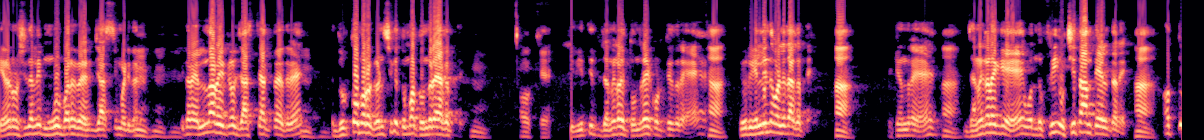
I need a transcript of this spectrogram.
ಎರಡು ವರ್ಷದಲ್ಲಿ ಮೂರು ಬಾರಿ ಜಾಸ್ತಿ ಮಾಡಿದ್ದಾರೆ. ಇದರ ಎಲ್ಲಾ ರೇಟ್ಗಳು ಜಾಸ್ತಿ ಆಗ್ತಾ ಇದ್ರೆ ಹ್ಮ್, ಹ್ಮ್. ದುಡ್ಡು ಬರೋ ಗಂಡಸಿಗೆ ತುಂಬಾ ತೊಂದರೆ ಆಗುತ್ತೆ ಓಕೆ ಈ ರೀತಿ ಜನಗಳಿಗೆ ತೊಂದರೆ ಕೊಡ್ತಿದ್ರೆ. ಇವ್ರು ಎಲ್ಲಿಂದ ಒಳ್ಳೇದಾಗುತ್ತೆ. ಯಾಕಂದ್ರೆ ಜನಗಳಿಗೆ ಒಂದು ಫ್ರೀ ಉಚಿತ ಅಂತ ಹೇಳ್ತಾರೆ. ಹತ್ತು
